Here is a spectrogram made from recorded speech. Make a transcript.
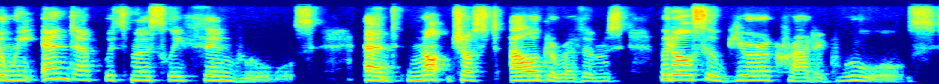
and we end up with mostly thin rules, and not just algorithms, but also bureaucratic rules,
